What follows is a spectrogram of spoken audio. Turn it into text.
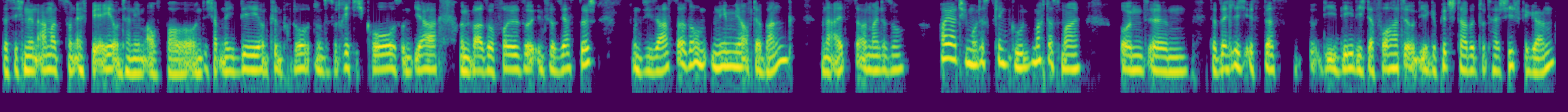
dass ich ein Amazon FBA-Unternehmen aufbaue und ich habe eine Idee und für ein Produkt und es wird richtig groß und ja, und war so voll so enthusiastisch. Und sie saß da so neben mir auf der Bank an der Alster und meinte so, oh ja, Timo, das klingt gut, mach das mal. Und ähm, tatsächlich ist das die Idee, die ich davor hatte und ihr gepitcht habe, total schief gegangen.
